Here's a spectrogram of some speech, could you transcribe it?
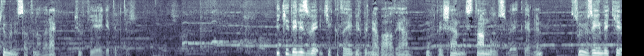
tümünü satın alarak Türkiye'ye getirtir. İki deniz ve iki kıtayı birbirine bağlayan muhteşem İstanbul silüetlerinin su yüzeyindeki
